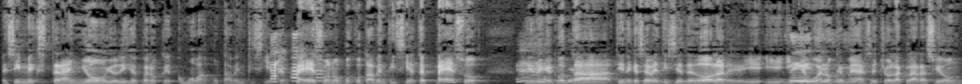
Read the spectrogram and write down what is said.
es decir, me extrañó. Yo dije, pero que ¿cómo va a costar 27 pesos? No puede costar 27 pesos. Tiene que costar, tiene que ser 27 dólares. Y, qué bueno que me has hecho la aclaración.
